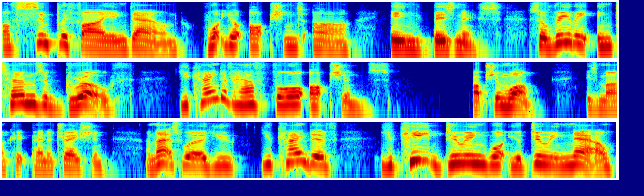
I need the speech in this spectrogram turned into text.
of simplifying down what your options are in business. So really, in terms of growth, you kind of have four options. Option one is market penetration. And that's where you you kind of you keep doing what you're doing now,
